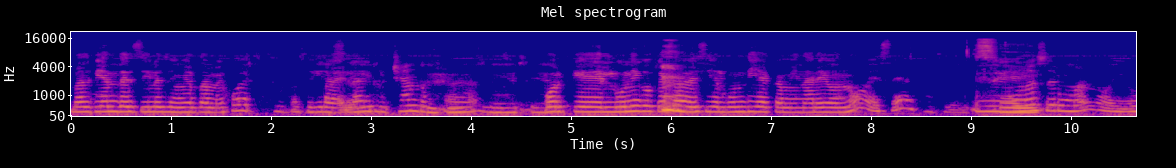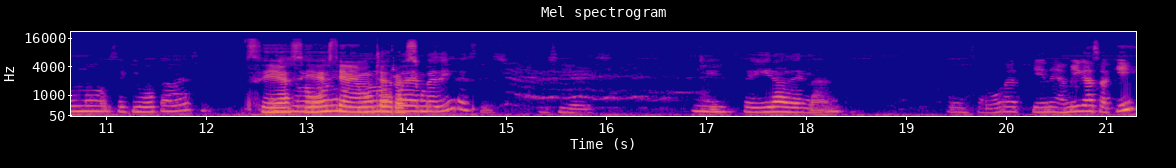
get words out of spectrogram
Más bien decirle, Señor, dame fuerza para seguir a seguir adelante. luchando. Ajá. Sí, sí. Porque el único que sabe si algún día caminaré o no es Él. Y Sí. Uno es ser humano y uno se equivoca a veces. Sí, así lo es, único tiene que uno mucha puede razón. pedir es eso. Así es. Y seguir adelante. Pues ahora tiene amigas aquí.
